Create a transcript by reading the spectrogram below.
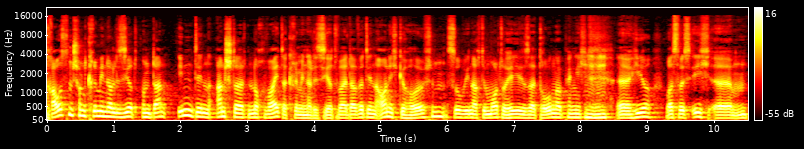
draußen schon kriminalisiert und dann in den Anstalten noch weiter kriminalisiert, weil da wird ihnen auch nicht geholfen, so wie nach dem Motto, hey, ihr seid drogenabhängig, mhm. äh, hier, was weiß ich, ähm,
